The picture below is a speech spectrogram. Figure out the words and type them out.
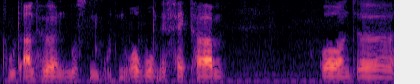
gut anhören, muss einen guten Ohrwurm-Effekt haben. Und äh,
